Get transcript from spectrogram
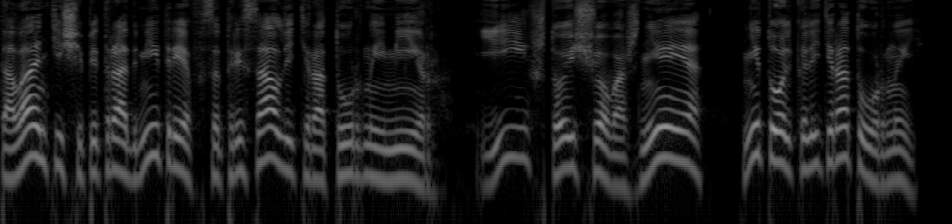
Талантище Петра Дмитриев сотрясал литературный мир. И, что еще важнее, не только литературный.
